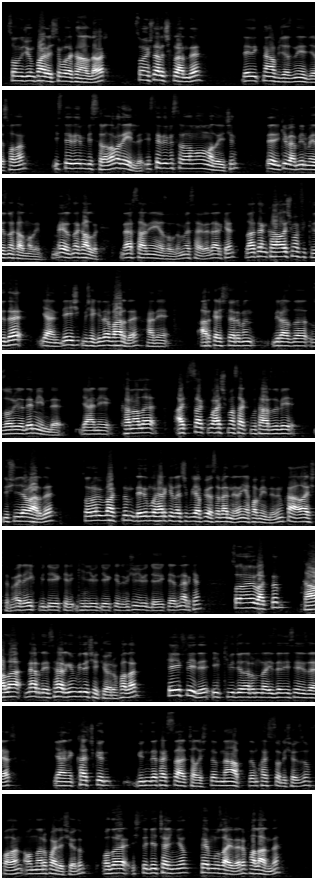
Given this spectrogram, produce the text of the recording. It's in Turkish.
sonucumu paylaştım. O da kanalda var. Sonuçlar açıklandı. Dedik ne yapacağız, ne edeceğiz falan. İstediğim bir sıralama değildi. İstediğim bir sıralama olmadığı için dedim ki ben bir mezuna kalmalıyım. Mezuna kaldık. Dershaneye yazıldım vesaire derken zaten kanal açma fikri de yani değişik bir şekilde vardı. Hani arkadaşlarımın biraz da zoruyla demeyeyim de yani kanalı açsak mı açmasak mı tarzı bir düşünce vardı. Sonra bir baktım dedim bu herkes açıp yapıyorsa ben neden yapamayayım dedim. Kanalı açtım. Öyle ilk video yükledim, ikinci video yükledim, üçüncü video yükledim derken sonra bir baktım kanala neredeyse her gün video çekiyorum falan. Keyifliydi. İlk videolarımı da izlediyseniz eğer yani kaç gün günde kaç saat çalıştım, ne yaptım, kaç soru çözdüm falan onları paylaşıyordum. O da işte geçen yıl Temmuz ayları falandı.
